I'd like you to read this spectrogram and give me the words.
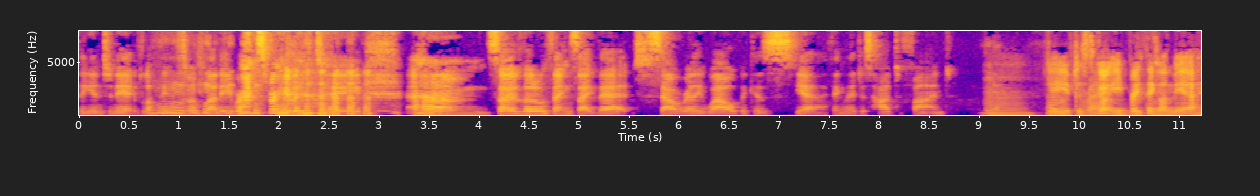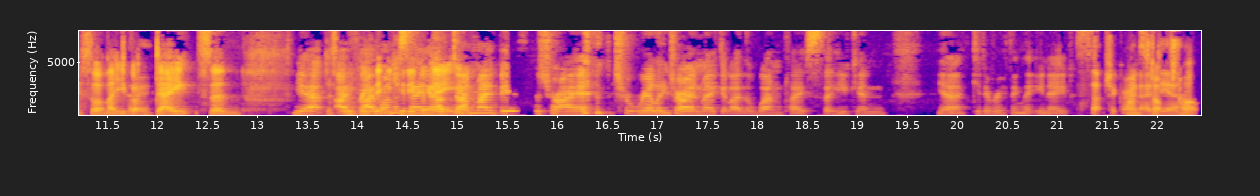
the internet looking for a bloody raspberry leaf tea. Um, so little things like that sell really well because, yeah, I think they're just hard to find. Yeah. Mm. Yeah, Oh, you've just got everything on there. I saw like You you've do. got dates and Yeah, Just I've, everything I've you could honestly, even I've done my best to try and to really try and make it like the one place that you can, yeah, get everything that you need. Such a great One stop idea. shop.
